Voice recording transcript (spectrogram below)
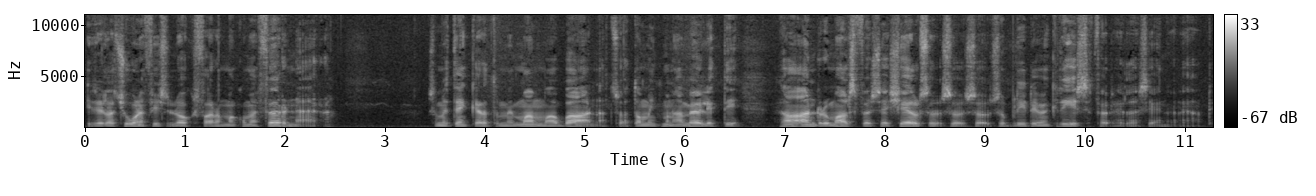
i relationen finns det också fara att man kommer för nära. Som jag tänker att de är mamma och barn, alltså att om inte man har möjlighet till ha andrum alls för sig själv så, så, så, så blir det ju en kris förr eller senare av det.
